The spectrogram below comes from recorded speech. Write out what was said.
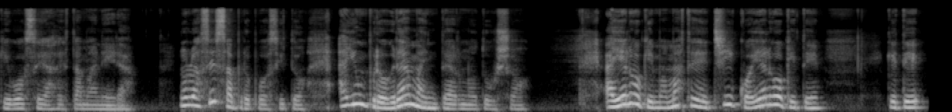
que vos seas de esta manera. No lo haces a propósito, hay un programa interno tuyo. Hay algo que mamaste de chico, hay algo que te, que te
